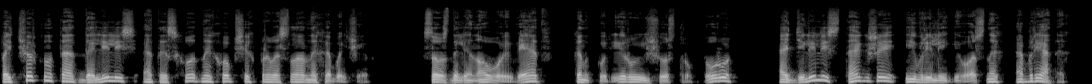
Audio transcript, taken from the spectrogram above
подчеркнуто отдалились от исходных общих православных обычаев, создали новую ветвь, конкурирующую структуру, отделились также и в религиозных обрядах.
